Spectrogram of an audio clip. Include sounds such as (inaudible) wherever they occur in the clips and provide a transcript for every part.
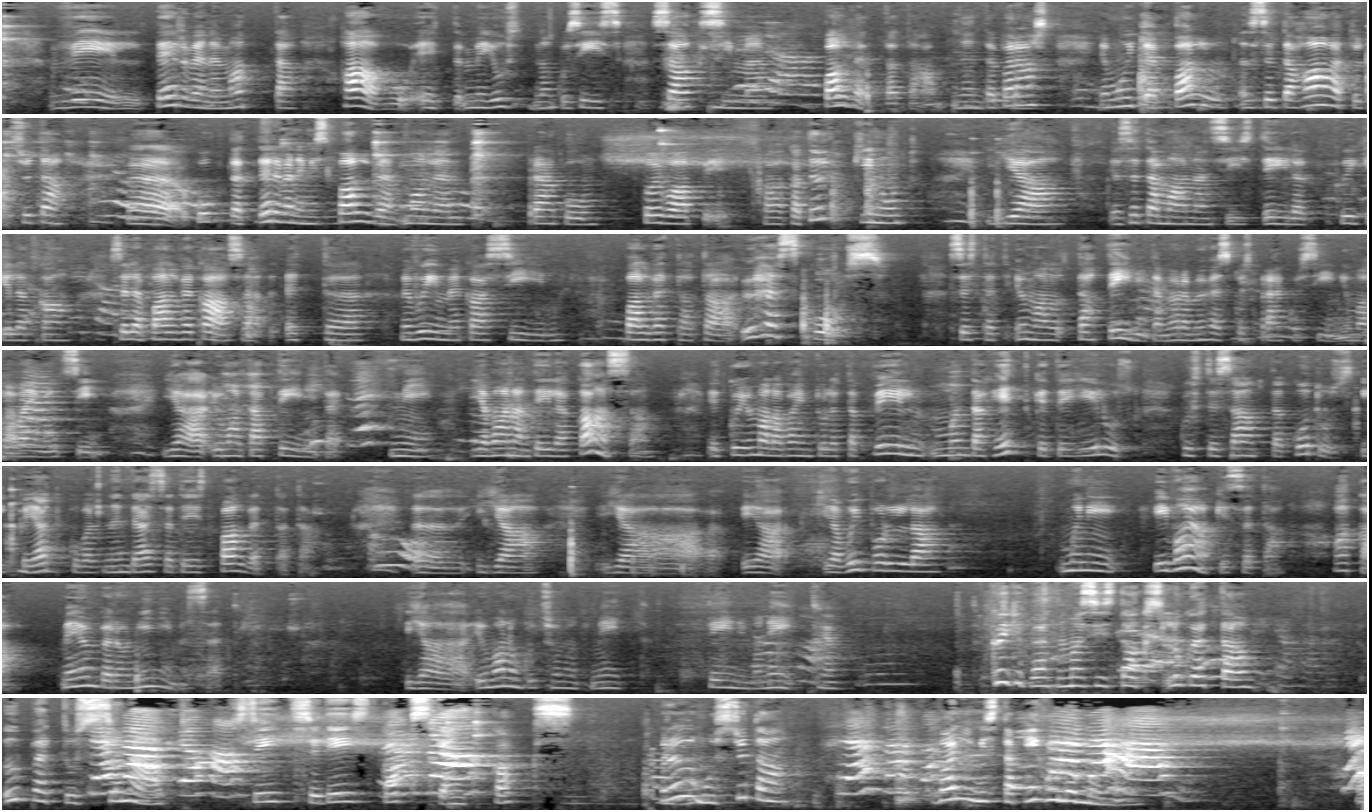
veel tervenemata haavu, et me just nagu siis saaksime palvetada nende pärast ja muide palv, seda haavatud süda äh, kohta tervenemispalve ma olen praegu Toivo abiga ka tõlkinud ja, ja seda ma annan siis teile kõigile ka selle palve kaasa, et äh, me võime ka siin palvetada üheskoos sest et Jumal tahab teenida, me oleme üheskoos praegu siin, Jumala vaim on siin ja Jumal tahab teenida. nii, ja ma annan teile kaasa, et kui Jumala vaim tuletab veel mõnda hetke teie elus, kus te saate kodus ikka jätkuvalt nende asjade eest palvetada. Äh, ja, ja, ja, ja võib-olla mõni ei vajagi seda, aga meie ümber on inimesed. ja Jumal on kutsunud meid teenima neid. Kõigepealt ma siis tahaks lugeda õpetussõnad seitseteist kakskümmend kaks. rõõmus süda valmistab ihule mõnu,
